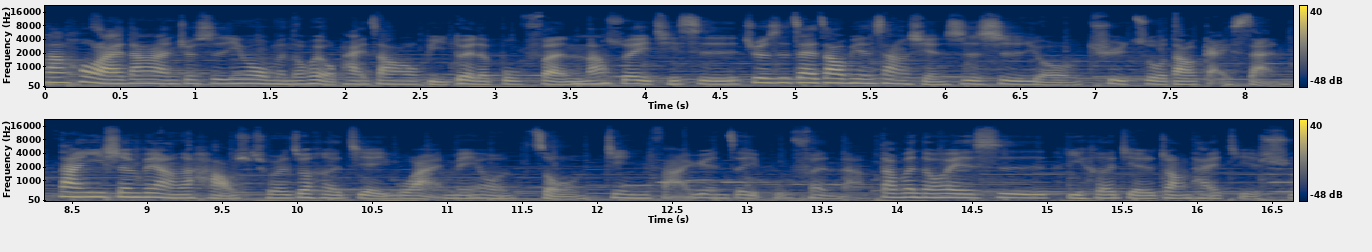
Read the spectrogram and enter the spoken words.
那后来当然就是因为我们都会有拍照比对的部。部分，那所以其实就是在照片上显示是有去做到改善，但医生非常的好，除了做和解以外，没有走进法院这一部分呐，大部分都会是以和解的状态结束。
